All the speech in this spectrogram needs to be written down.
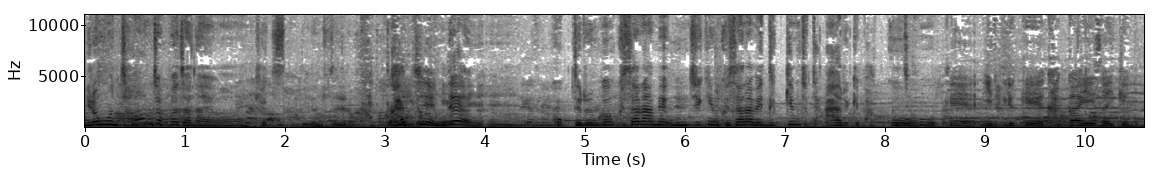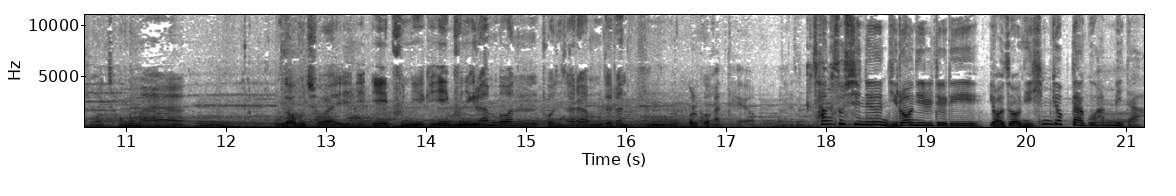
이런 건 처음 접하잖아요. 연주자들하고 가까이 같이 이렇게, 있는데 예, 예. 곡 들은 그 사람의 움직임, 그 사람의 느낌도 다 이렇게 받고 호흡해 이- 이렇게 가까이서 이렇게 호흡하면 정말 너무 좋아요. 이, 이 분위기, 이 분위기를 한번 본 사람들은 올 것 같아요. 창수 씨는 이런 일들이 여전히 힘겹다고 합니다.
